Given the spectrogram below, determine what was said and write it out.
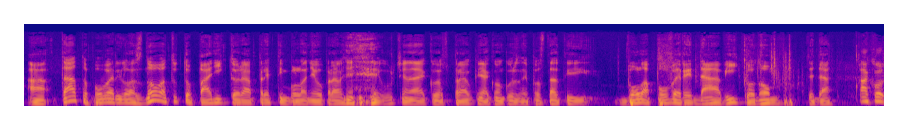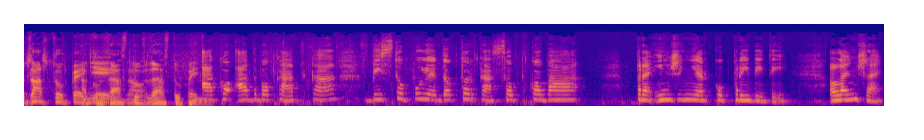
A táto poverila znova túto pani, ktorá predtým bola neoprávnene určená ako správkynia konkurznej podstaty, bola poverená výkonom, teda... Ako zastúpenie. Ako zastup, no. zastúpenie. Ako advokátka vystupuje doktorka Sobková pre inžinierku Prividy. Lenže e,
